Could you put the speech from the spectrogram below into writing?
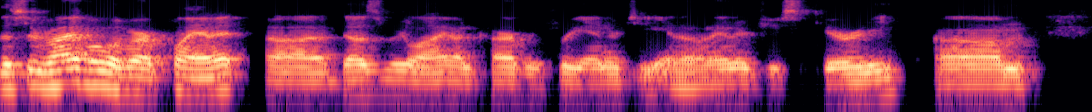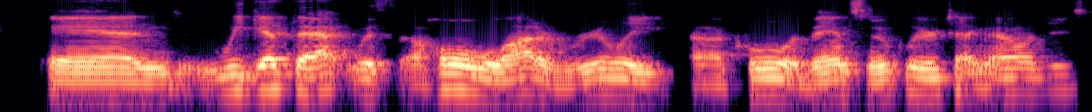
the survival of our planet uh, does rely on carbon-free energy and on energy security. Um, and we get that with a whole lot of really uh, cool advanced nuclear technologies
